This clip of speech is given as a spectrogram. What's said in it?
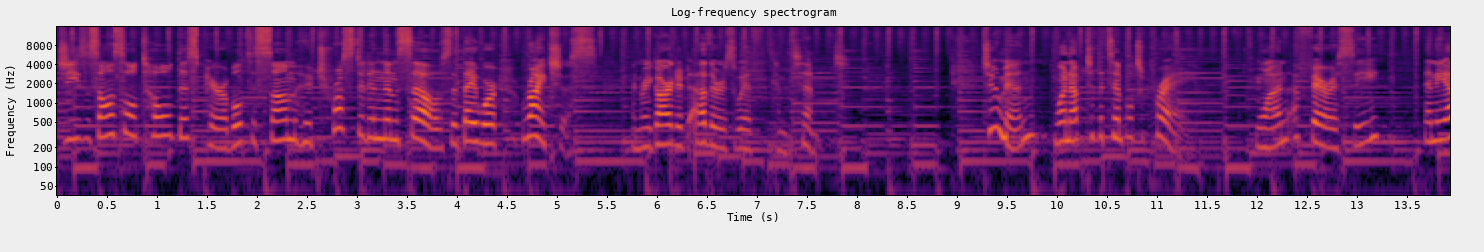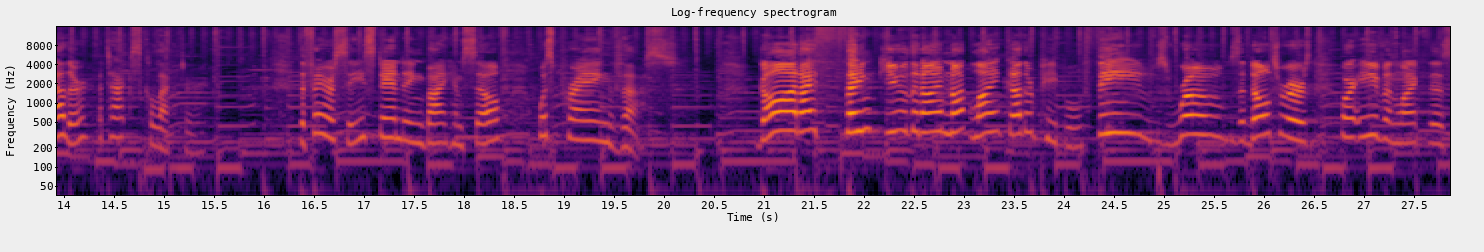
Jesus also told this parable to some who trusted in themselves that they were righteous and regarded others with contempt. Two men went up to the temple to pray, one a Pharisee and the other a tax collector. The Pharisee, standing by himself, was praying thus God, I thank you that I am not like other people, thieves, rogues, adulterers, or even like this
